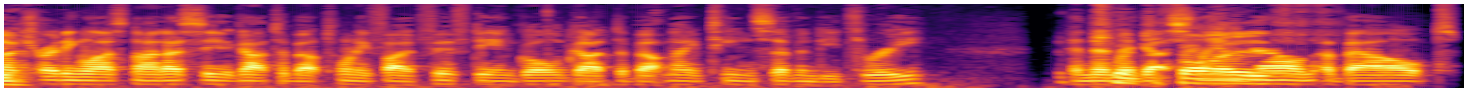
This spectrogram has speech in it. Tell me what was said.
overnight trading last night, I see it got to about twenty five fifty, and gold got to about nineteen seventy three, and then they got slammed down about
